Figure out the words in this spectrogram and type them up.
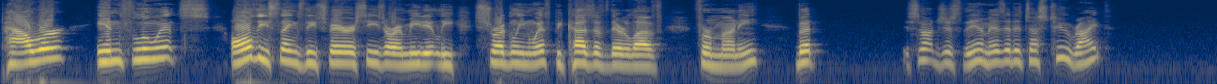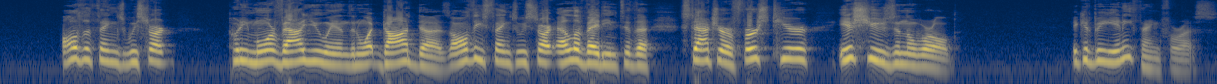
power, influence. All these things these Pharisees are immediately struggling with because of their love for money. But it's not just them, is it? It's us too, right? All the things we start putting more value in than what God does. All these things we start elevating to the stature of first tier issues in the world. It could be anything for us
